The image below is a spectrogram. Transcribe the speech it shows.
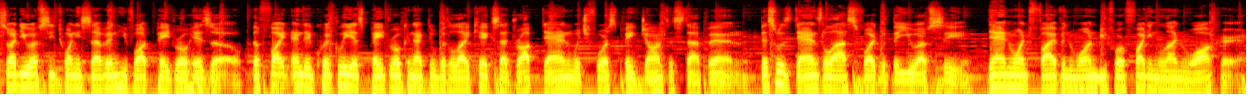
So at UFC 27, he fought Pedro Rizzo. The fight ended quickly as Pedro connected with leg kicks that dropped Dan which forced Big John to step in. This was Dan's last fight with the UFC. Dan went 5 and 1 before fighting Len Walker.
